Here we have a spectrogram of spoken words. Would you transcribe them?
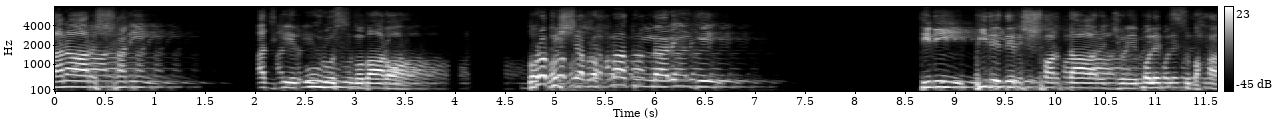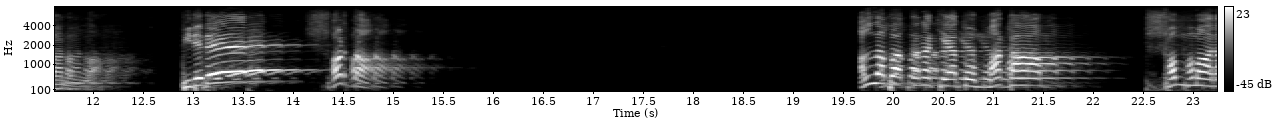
তানার শানি আজকের উরুস মুবারক। বড় পিসাব রহমাতুল্লাহ আলাইহি। তিনি পীরেদের সর্দার জুড়ে বলেন সুবহানাল্লাহ। পীরেদের সর্দার। আল্লাহ পাক তানাকে এত সম্মান,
